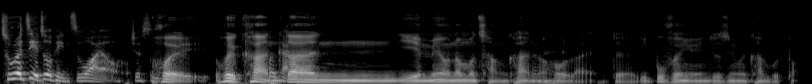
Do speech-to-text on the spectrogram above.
除了自己作品之外哦，就是会会看，会看，但也没有那么常看。然后来，对，一部分原因就是因为看不懂。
